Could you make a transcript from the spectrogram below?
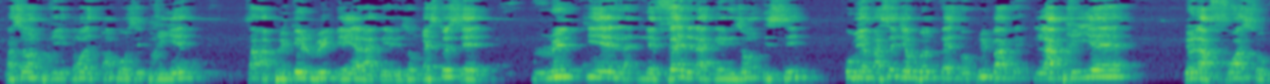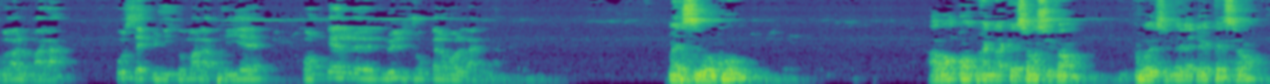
parce qu'on on peut aussi prier sans appliquer l'huile et à la guérison. Est-ce que c'est l'huile qui est l'effet de la guérison ici, ou bien parce que Dieu peut au plus bas la prière de la foi sauvera le malade, ou c'est uniquement la prière, pour quelle l'huile joue quel rôle là-dedans Merci beaucoup. Avant qu'on prenne la question suivante, pour résumer les deux questions,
